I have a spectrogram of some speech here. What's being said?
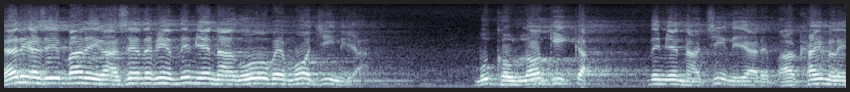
အဲ့ဒီအစေပါတွေကအစဉ်သဖြင့်သင်မျက်နာကိုပဲမော့ကြည့်နေရမုခုံလောကိကသင်မျက်နာကြည့်နေရတယ်ဘာခိုင်းမလဲ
